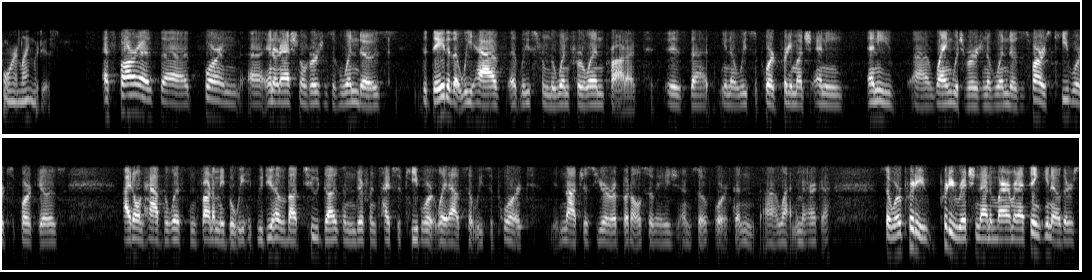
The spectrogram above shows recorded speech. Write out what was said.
foreign languages? As far as uh, foreign uh, international versions of Windows, the data that we have, at least from the Win4Lin product, is that you know we support pretty much any any uh, language version of Windows. As far as keyboard support goes, I don't have the list in front of me, but we we do have about two dozen different types of keyboard layouts that we support, not just Europe but also Asia and so forth, and uh, Latin America. So we're pretty pretty rich in that environment. I think you know there's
